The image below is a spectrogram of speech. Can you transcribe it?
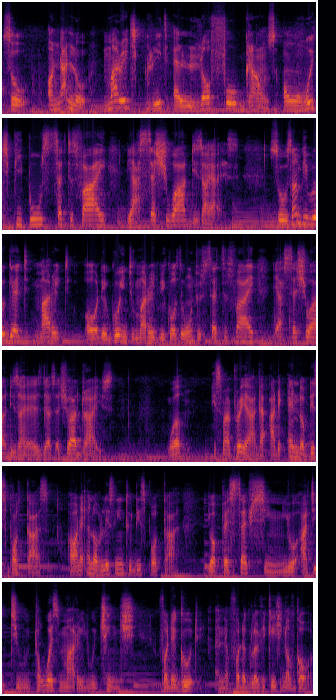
so on that note, marriage creates a lawful grounds on which people satisfy their sexual desires. So some people get married or they go into marriage because they want to satisfy their sexual desires, their sexual drives. Well, it's my prayer that at the end of this podcast or at the end of listening to this podcast, your perception, your attitude towards marriage will change for the good and for the glorification of God.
